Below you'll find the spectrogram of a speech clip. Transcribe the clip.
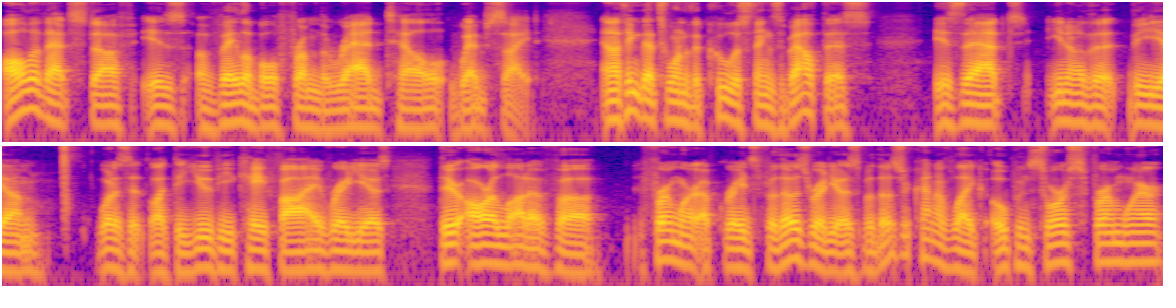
all of that stuff is available from the RadTel website. And I think that's one of the coolest things about this is that, you know, the, the um, what is it, like the UV-K5 radios, there are a lot of uh, firmware upgrades for those radios, but those are kind of like open source firmware.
